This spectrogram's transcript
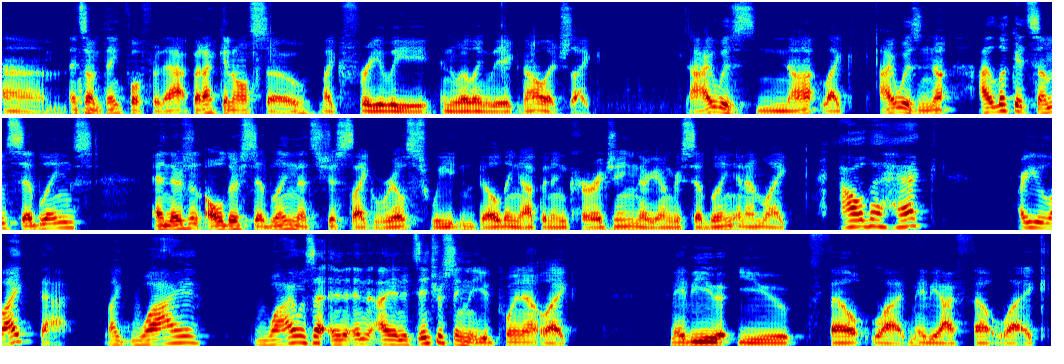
um and so I'm thankful for that. But I can also like freely and willingly acknowledge like I was not like I was not I look at some siblings and there's an older sibling that's just like real sweet and building up and encouraging their younger sibling and i'm like how the heck are you like that? Like why why was that? And, and, and it's interesting that you'd point out like maybe you you felt like maybe i felt like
